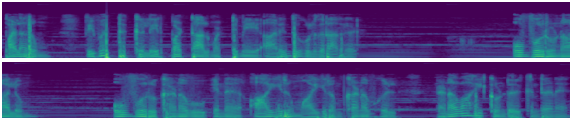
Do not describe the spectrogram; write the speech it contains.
பலரும் விபத்துக்கள் ஏற்பட்டால் மட்டுமே அறிந்து கொள்கிறார்கள். ஒவ்வொரு நாளும் ஒவ்வொரு கனவு என ஆயிரம் ஆயிரம் கனவுகள் நனவாகிக் கொண்டிருக்கின்றன.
